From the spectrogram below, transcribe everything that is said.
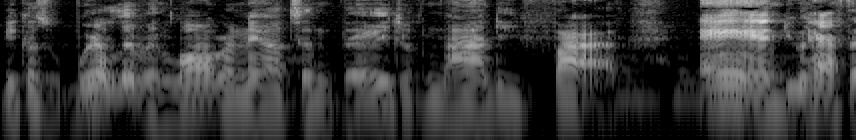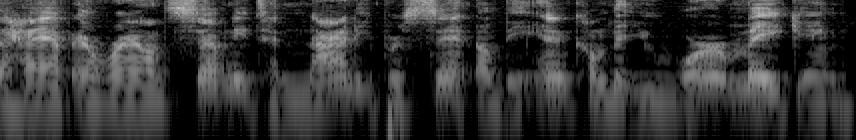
because we're living longer now to the age of 95 mm-hmm. and you have to have around 70 to 90 percent of the income that you were making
